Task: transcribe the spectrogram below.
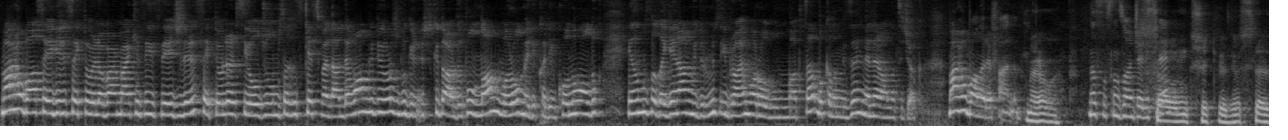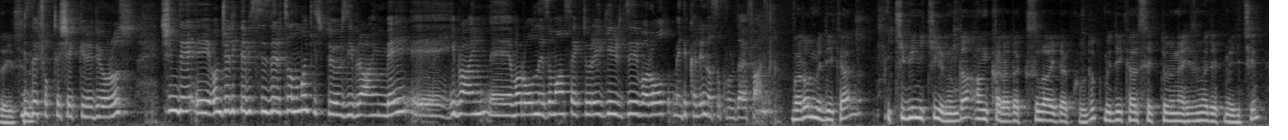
Merhaba sevgili Sektör Haber Merkezi izleyicileri. Sektörler arası yolculuğumuza hız kesmeden devam ediyoruz. Bugün Üsküdar'da bulunan Varol Medikal'in konuğu olduk. Yanımızda da genel müdürümüz İbrahim Varol bulunmakta. Bakalım bize neler anlatacak. Merhabalar efendim. Merhaba. Nasılsınız öncelikle? Sağ olun, teşekkür ediyoruz. Sizler de iyisiniz. Biz de çok teşekkür ediyoruz. Şimdi e, öncelikle biz sizleri tanımak istiyoruz İbrahim Bey. E, İbrahim e, Varol ne zaman sektöre girdi? Varol Medikal'i nasıl kurdu efendim? Varol Medikal 2002 yılında Ankara'da Kızılay'da kurduk. Medikal sektörüne hizmet etmek için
